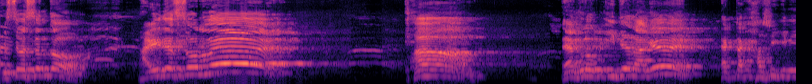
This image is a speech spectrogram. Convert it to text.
বুঝতে পারছেন তো? ভাই রে চোর রে! হ্যাঁ এক লোক ঈদের আগে একটা খাসি কিনে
